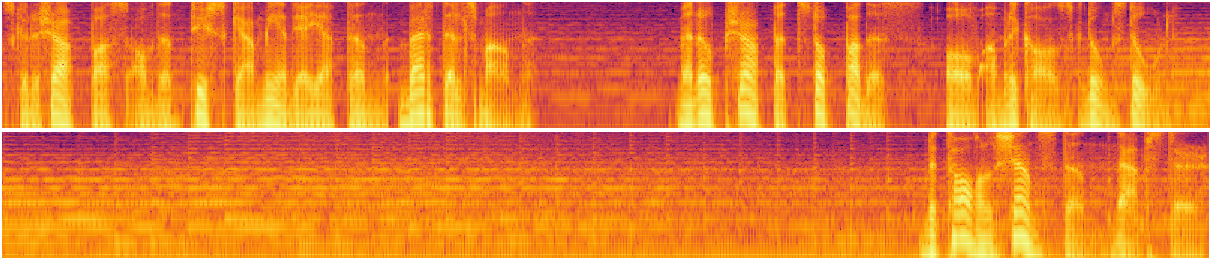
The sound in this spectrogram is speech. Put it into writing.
skulle köpas av den tyska mediajätten Bertelsmann. Men uppköpet stoppades av amerikansk domstol. Betaltjänsten Napster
